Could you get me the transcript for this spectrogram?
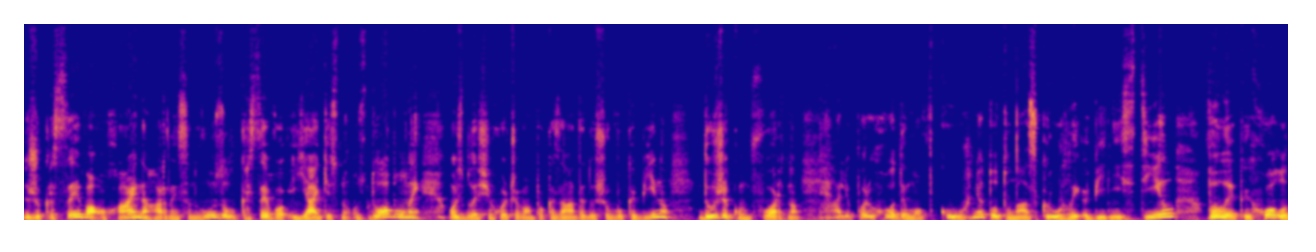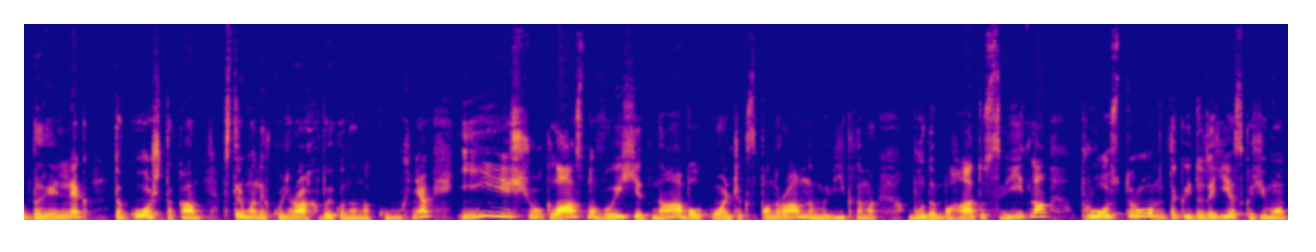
Дуже красива, охайна, гарний санвузол, красиво і якісно оздоблений. Ось ближче хочу вам показати душову кабіну. Дуже комфортно. Далі переходимо в кухню. Тут у нас круглий обідній стіл, великий холодильник. Також така в стриманих кольорах виконана кухня. І що класно, вихід на балкончик з панорамними вікнами. Буде багато світла, простору. Такий додає, скажімо,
